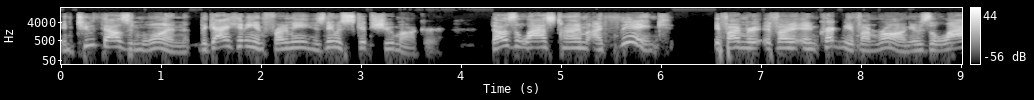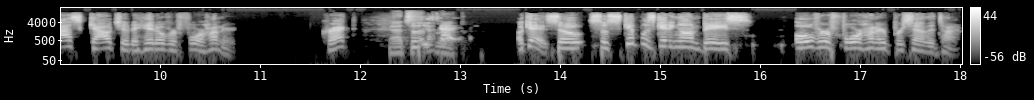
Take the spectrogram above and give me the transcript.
In 2001, the guy hitting in front of me, his name was Skip Schumaker. That was the last time I think, if I'm if I and correct me if I'm wrong, it was the last Gaucho to hit over 400. Correct? That's so this correct. guy. Okay, so so Skip was getting on base over 400% of the time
